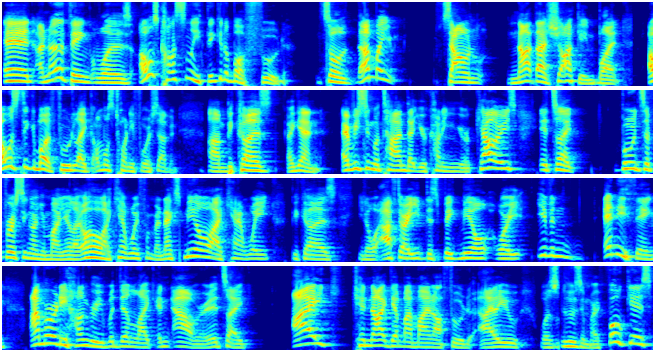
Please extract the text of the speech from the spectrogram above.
And another thing was I was constantly thinking about food. So that might sound not that shocking, but I was thinking about food like almost 24 7. Um, because again, every single time that you're cutting your calories, it's like food's the first thing on your mind. You're like, oh, I can't wait for my next meal. I can't wait because, you know, after I eat this big meal or even anything, I'm already hungry within like an hour. It's like, I cannot get my mind off food. I was losing my focus.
